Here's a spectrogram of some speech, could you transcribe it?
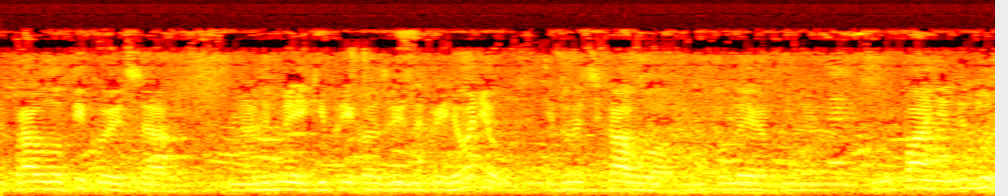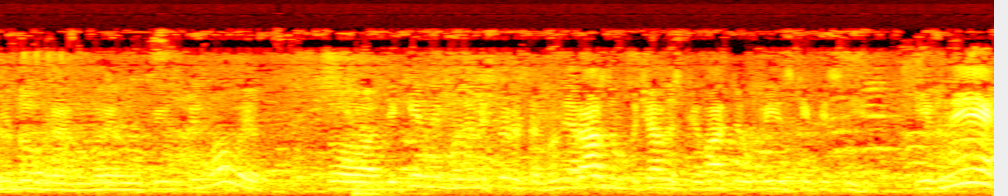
як правило, опікується людьми, які приїхали з різних регіонів, і дуже цікаво, коли ну, пані не дуже добре говорили українською мовою, то які вони не вони разом почали співати українські пісні. І в них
